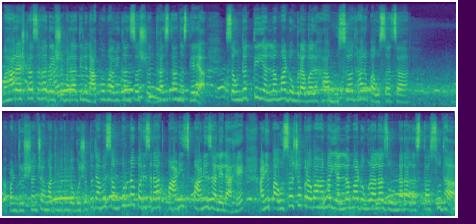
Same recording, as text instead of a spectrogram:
महाराष्ट्रासह देशभरातील लाखो भाविकांचं श्रद्धास्थान असलेल्या सौंदत्ती यल्लम्मा डोंगरावर हा मुसळधार पावसाचा आपण दृश्यांच्या माध्यमातून बघू शकतो. त्यामुळे संपूर्ण परिसरात पाणीच पाणी झालेलं आहे आणि पावसाच्या प्रवाहांना यल्लम्मा डोंगराला जोडणारा रस्ता सुद्धा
